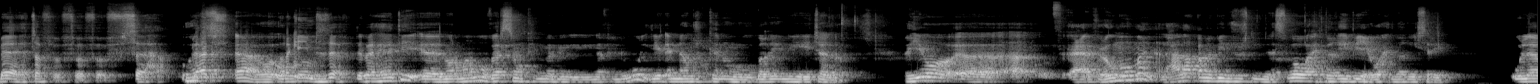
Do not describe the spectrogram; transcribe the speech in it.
باهتة في, في, في, في الساحة. بالعكس آه و- راه كاين بزاف. دابا هادي آه، normalement version كما قلنا في الأول ديال أنهم كانوا باغيين يتاجروا هي آه، آه، عموما العلاقة ما بين جوج الناس سواء واحد باغي يبيع وواحد باغي يشري ولا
